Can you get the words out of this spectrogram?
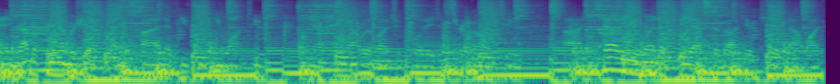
and grab a free membership and decide if you think you want to you know, hang out with a bunch of cool agents who are going to uh, tell you when it's BS about your kid not, watch,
